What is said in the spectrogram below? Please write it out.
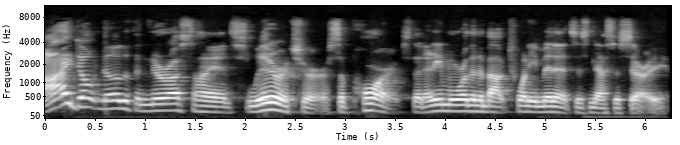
I don't know that the neuroscience literature supports that any more than about 20 minutes is necessary.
